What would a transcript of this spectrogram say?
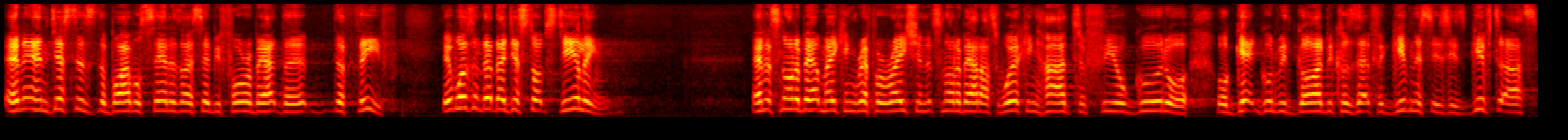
And, and just as the Bible said, as I said before about the, the thief, it wasn't that they just stopped stealing. And it's not about making reparation. It's not about us working hard to feel good or, or get good with God because that forgiveness is His gift to us.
